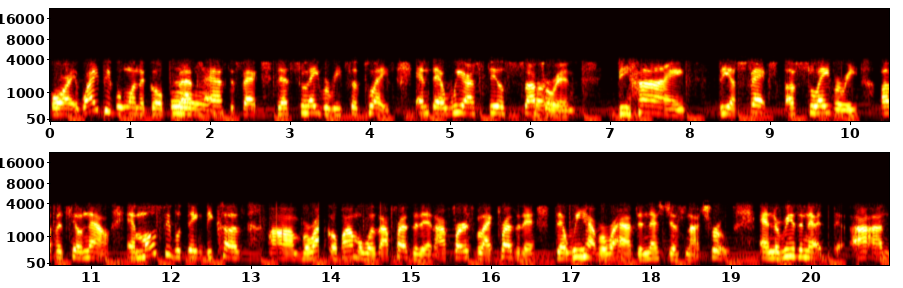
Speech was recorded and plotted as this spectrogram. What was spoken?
or white people want to go Mm. bypass the fact that slavery took place and that we are still suffering behind the effects of slavery up until now. And most people think because um, Barack Obama was our president, our first black president, that we have arrived, and that's just not true. And the reason that I,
